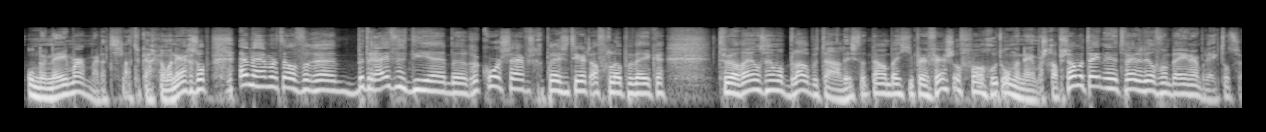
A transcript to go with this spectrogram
ondernemer. Maar dat slaat natuurlijk eigenlijk helemaal nergens op. En we hebben het over bedrijven. Die hebben recordcijfers gepresenteerd afgelopen weken. Terwijl wij ons helemaal blauw betalen. Is dat nou een beetje pervers of gewoon goed ondernemerschap? Zometeen in het tweede deel van BNR Breek. Tot zo.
